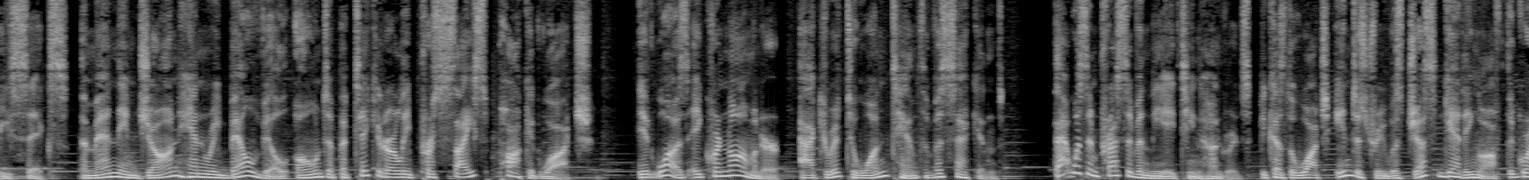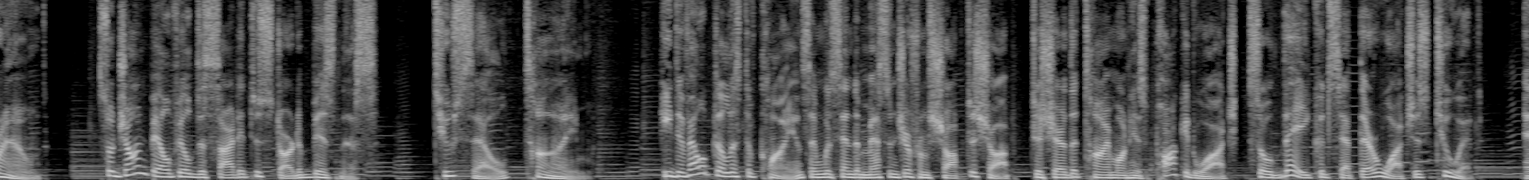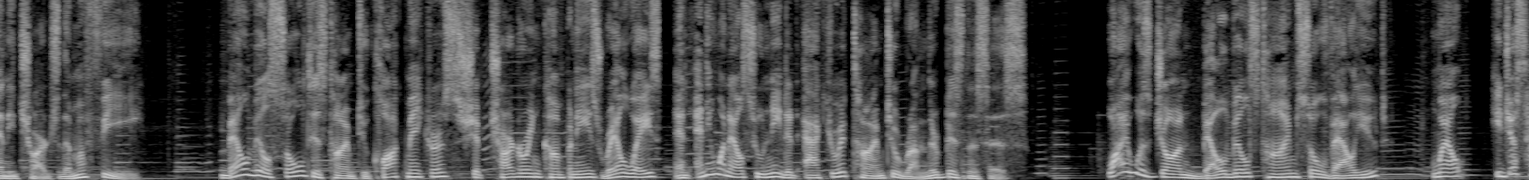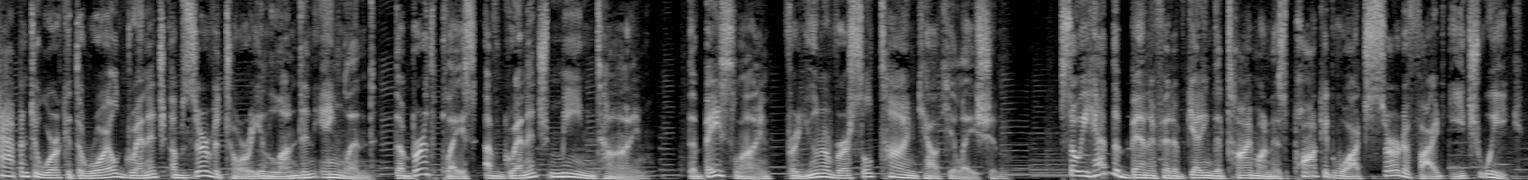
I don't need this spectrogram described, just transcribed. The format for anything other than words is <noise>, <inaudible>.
1836, a man named John Henry Belville owned a particularly precise pocket watch. It was a chronometer, accurate to one tenth of a second. That was impressive in the 1800s because the watch industry was just getting off the ground. So John Belville decided to start a business to sell time. He developed a list of clients and would send a messenger from shop to shop to share the time on his pocket watch so they could set their watches to it. And he charged them a fee. Belville sold his time to clockmakers, ship chartering companies, railways, and anyone else who needed accurate time to run their businesses. Why was John Belville's time so valued? Well, he just happened to work at the Royal Greenwich Observatory in London, England, the birthplace of Greenwich Mean Time, the baseline for universal time calculation. So he had the benefit of getting the time on his pocket watch certified each week.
